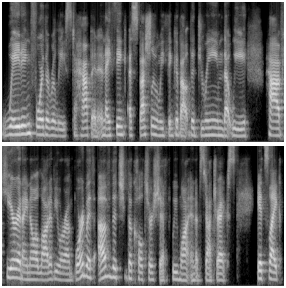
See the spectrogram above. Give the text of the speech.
waiting for the release to happen. And I think, especially when we think about the dream that we have here, and I know a lot of you are on board with of the, the culture shift we want in obstetrics, it's like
